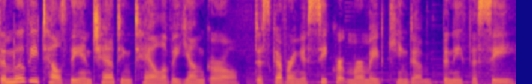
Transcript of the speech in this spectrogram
The movie tells the enchanting tale of a young girl discovering a secret mermaid kingdom beneath the sea.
